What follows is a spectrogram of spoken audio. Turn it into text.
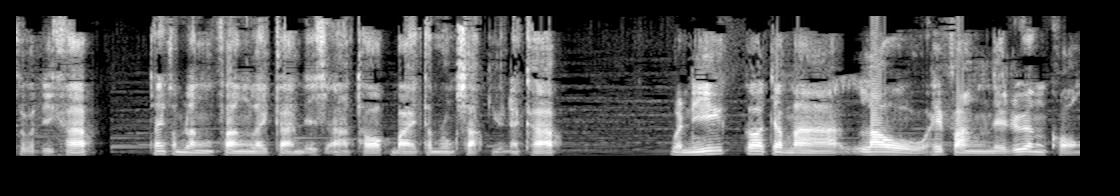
สวัสดีครับ ท่านกำลังฟังรายการ HR Talk by ธำรงศักดิ์อยู่นะครับ วันนี้ก็จะมาเล่าให้ฟังในเรื่องของ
